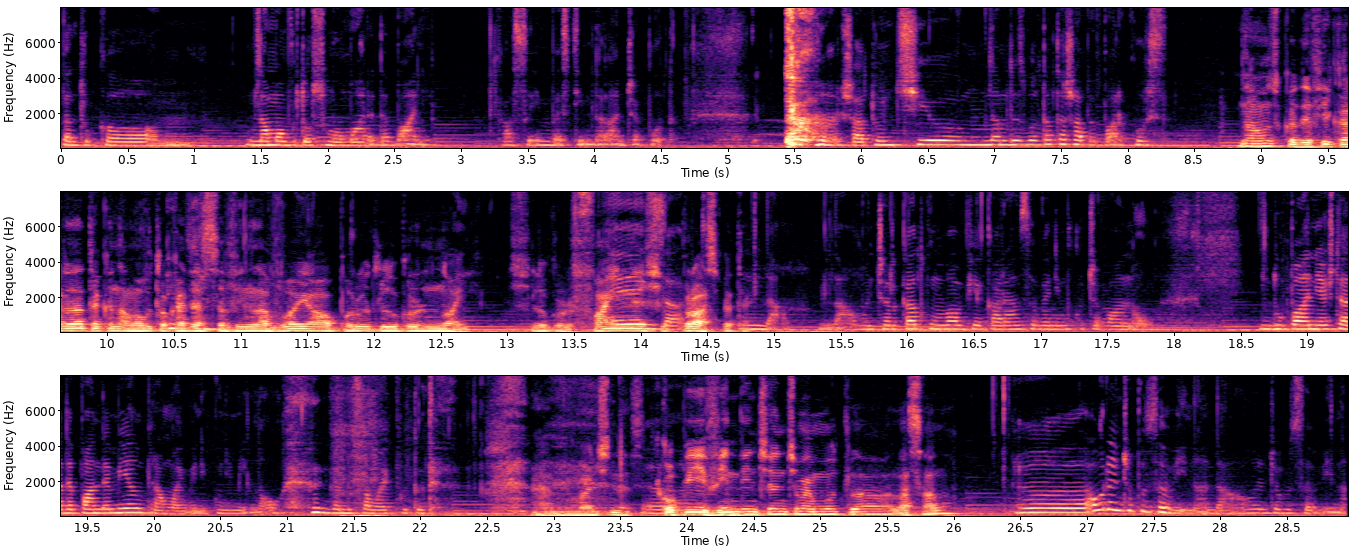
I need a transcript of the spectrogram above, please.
Pentru că um, n-am avut o sumă mare de bani ca să investim de la început. și atunci uh, ne-am dezvoltat așa pe parcurs. Da, am văzut că de fiecare dată când am avut ocazia să vin la voi au apărut lucruri noi și lucruri faine și proaspete. Da, da. Am încercat cumva în fiecare an să venim cu ceva nou. După anii ăștia de pandemie nu prea am mai venit cu nimic nou, că nu s-a mai putut. Îmi imaginez. Uh. Copiii vin din ce în ce mai mult la, la sală? Uh, au început să vină, da, au început să vină.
